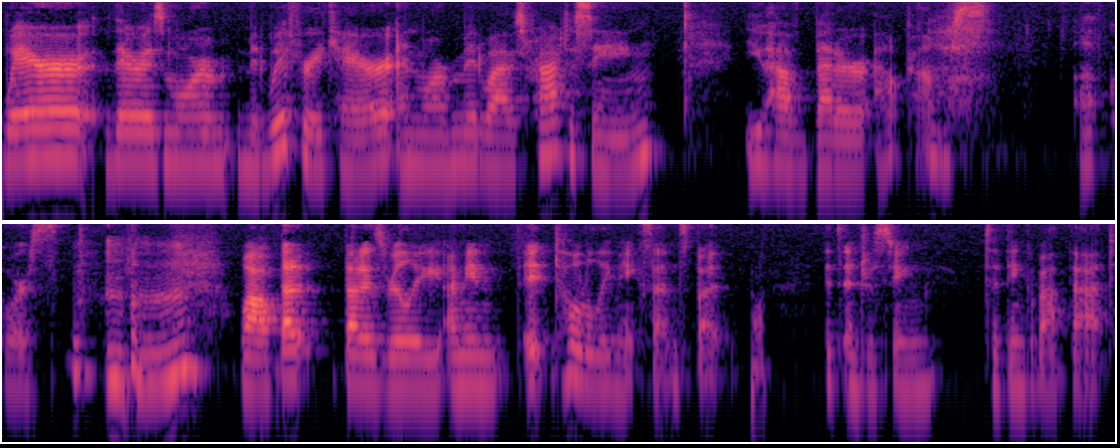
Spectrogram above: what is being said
where there is more midwifery care and more midwives practicing, you have better outcomes. Of course. Mm-hmm. wow, that that is really. I mean, it totally makes sense, but it's interesting to think about that.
